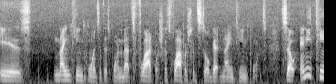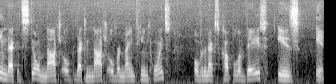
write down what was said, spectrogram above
is 19 points at this point, and that's Flatbush because Flatbush could still get 19 points. So any team that could still notch over that can notch over 19 points over the next couple of days is in.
